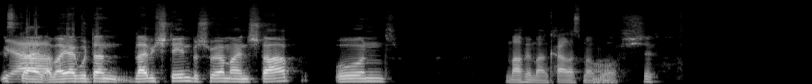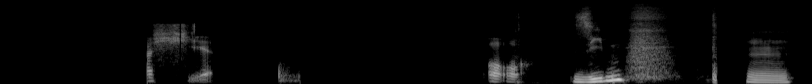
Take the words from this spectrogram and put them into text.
ist Ja. geil. Aber ja, gut, dann bleibe ich stehen, beschwöre meinen Stab und. Mach mir mal einen Oh, Charisma-Wurf. shit. Ah, shit. Oh, oh. Sieben? Hm.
